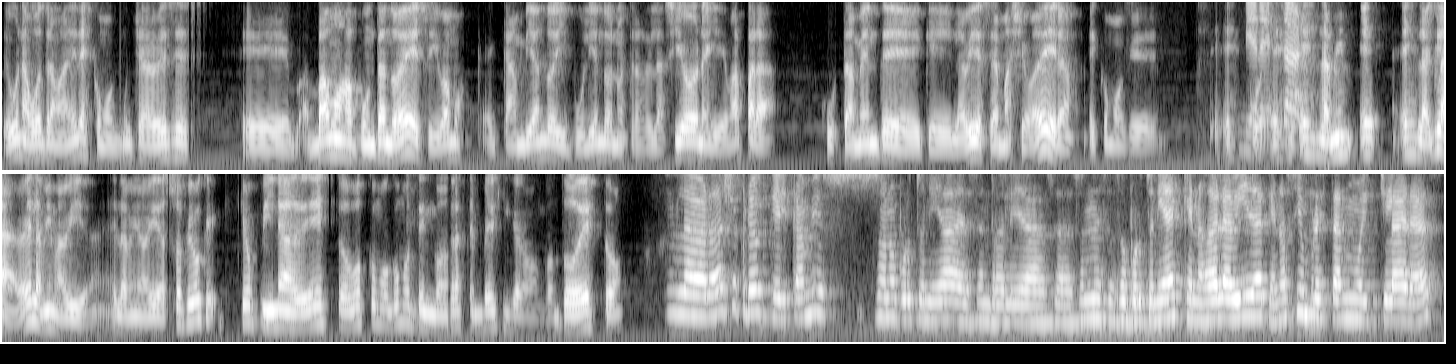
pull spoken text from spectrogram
de una u otra manera es como muchas veces eh, vamos apuntando a eso y vamos cambiando y puliendo nuestras relaciones y demás para justamente que la vida sea más llevadera. Es como que es, es, la misma, es, la clave, es la misma vida, es la misma vida. Sofía, ¿vos qué, qué opinás de esto? ¿Vos cómo, cómo te encontraste en Bélgica con, todo esto? La verdad yo creo que el cambio son oportunidades en realidad, o sea, son esas oportunidades que nos da la vida que no siempre están muy claras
